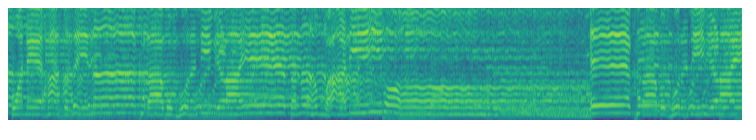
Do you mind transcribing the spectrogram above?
કોને હાથ દઈને ખરાબ ભૂરની વેળાએ તને બાડી એ ખરાબ ભૂરની વેળાએ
